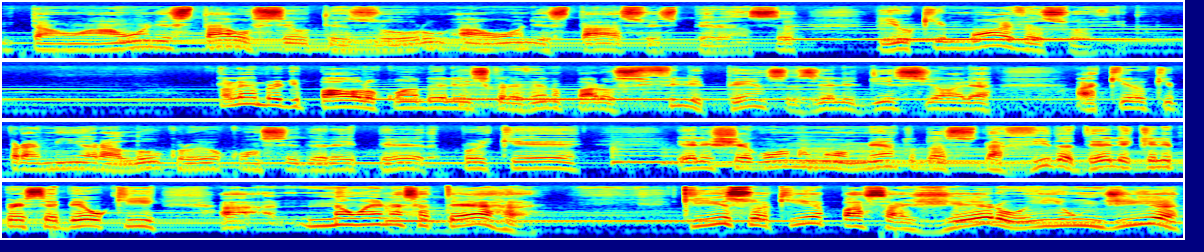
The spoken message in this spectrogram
Então, aonde está o seu tesouro, aonde está a sua esperança e o que move a sua vida? Eu lembro de Paulo quando ele escrevendo para os filipenses, ele disse: Olha, aquilo que para mim era lucro eu considerei perda, porque ele chegou num momento da, da vida dele que ele percebeu que ah, não é nessa terra, que isso aqui é passageiro e um dia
